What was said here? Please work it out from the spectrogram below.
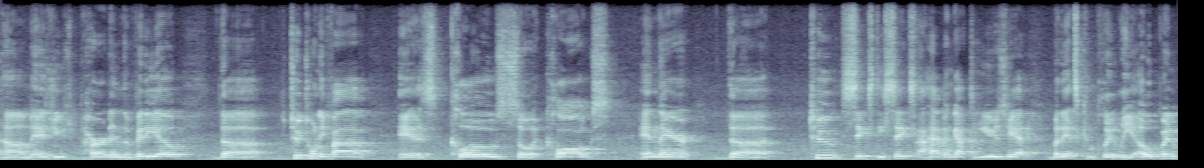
Um, as you heard in the video, the 225 is closed so it clogs in there. The 266 I haven't got to use yet, but it's completely open.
